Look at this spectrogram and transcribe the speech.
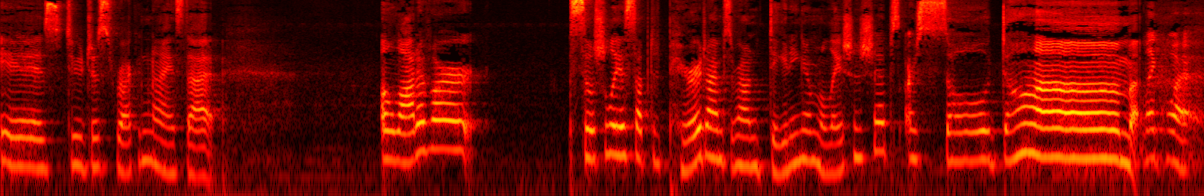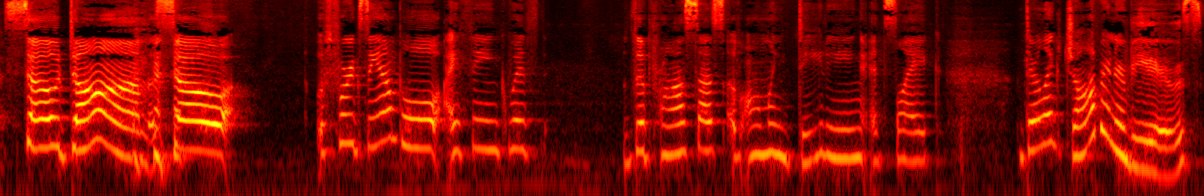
is to just recognize that a lot of our socially accepted paradigms around dating and relationships are so dumb. Like what? So dumb. so, for example, I think with the process of online dating, it's like they're like job interviews.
